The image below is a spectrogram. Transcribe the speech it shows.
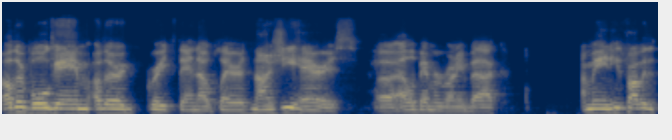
other bowl game, other great standout player, Najee Harris, uh, Alabama running back. I mean, he's probably the,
